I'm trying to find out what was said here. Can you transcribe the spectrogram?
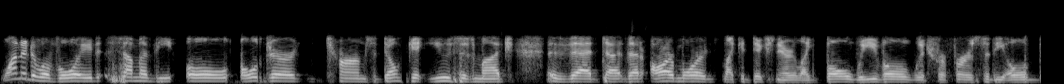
wanted to avoid some of the old, older terms that don't get used as much that uh, that are more like a dictionary, like boll weevil, which refers to the old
